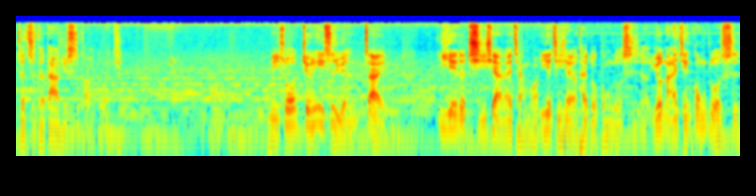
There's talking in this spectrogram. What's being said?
这值得大家去思考一个问题。哦，你说《绝命异次元》在 E A 的旗下来讲的话，E A 旗下有太多工作室了，有哪一间工作室？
